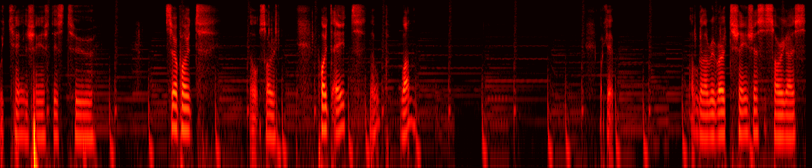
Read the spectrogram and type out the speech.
we can change this to 0. Point, oh sorry 0.8 nope 1 okay I'm gonna revert changes sorry guys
